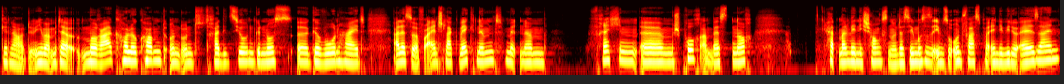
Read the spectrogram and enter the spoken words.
genau, jemand mit der Moralkolle kommt und, und Tradition, Genuss, äh, Gewohnheit alles so auf einen Schlag wegnimmt mit einem frechen ähm, Spruch am besten noch, hat man wenig Chancen und deswegen muss es eben so unfassbar individuell sein.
